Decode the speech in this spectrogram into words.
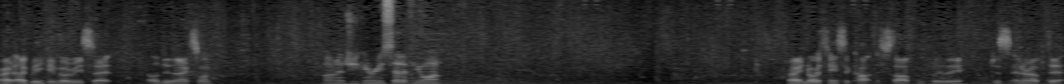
Alright, Ugly, you can go reset. I'll do the next one. Oh, Onage, you can reset if you want. Alright, North needs to stop completely. Just interrupt it.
